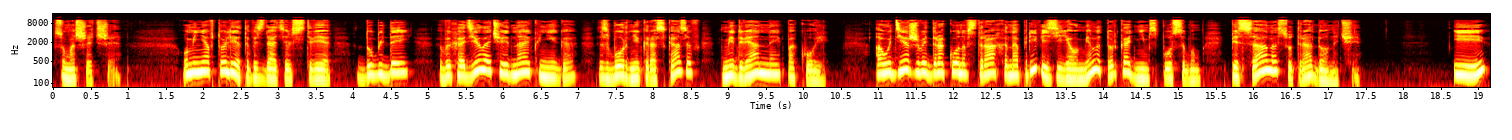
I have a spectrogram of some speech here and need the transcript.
сумасшедшая. У меня в то лето в издательстве Дубльдей выходила очередная книга, сборник рассказов Медвянный покой. А удерживать драконов страха на привязи я умела только одним способом писала с утра до ночи. И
